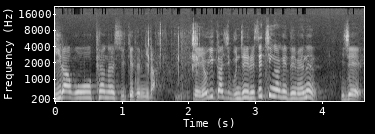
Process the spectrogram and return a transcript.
B라고 표현할 수 있게 됩니다. 네, 여기까지 문제를 세팅하게 되면은 이제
